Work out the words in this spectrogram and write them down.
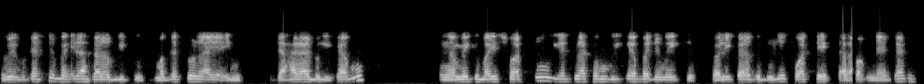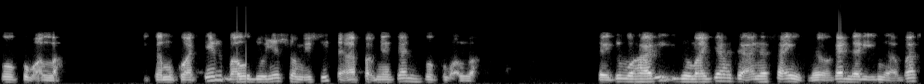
Sabit berkata, baiklah kalau begitu. Maka tu ayat ini. Tidak halal bagi kamu mengambil kembali sesuatu yang telah kamu berikan kepada mereka. Kecuali kalau keduanya khawatir tak dapat menjalankan hukum Allah. Jika kamu khawatir bahawa keduanya suami isteri tak dapat menjalankan hukum Allah. Setelah itu Buhari, Ibn Majah dan Anas Sa'id melakukan dari Ibn Abbas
